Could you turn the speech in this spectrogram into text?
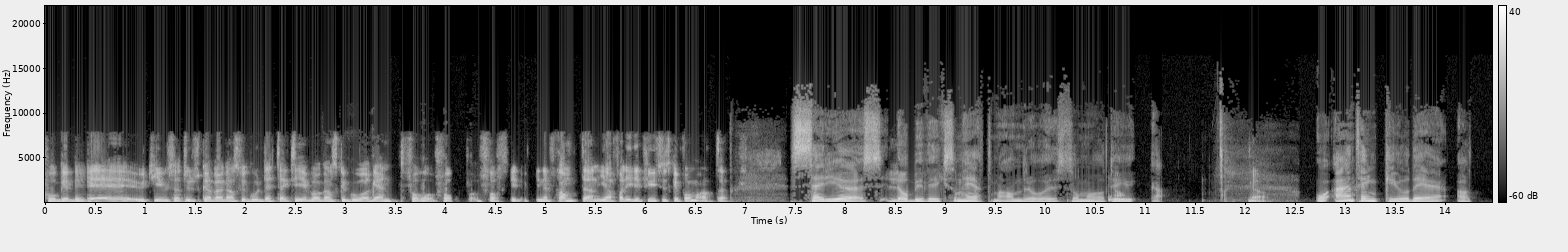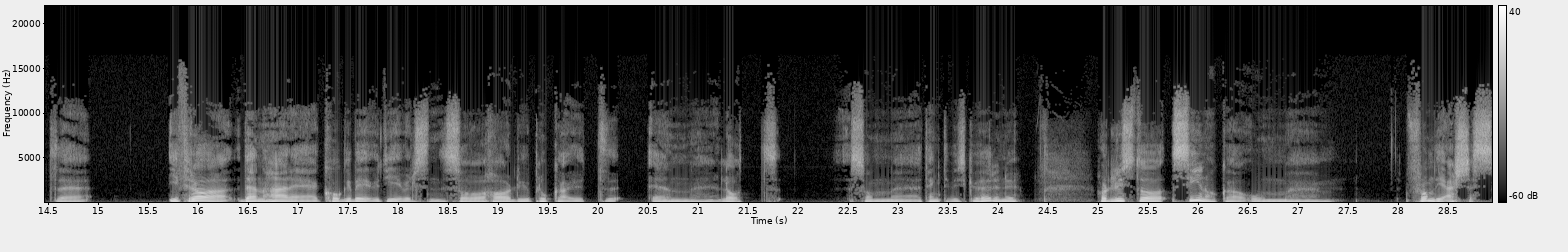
KGB-utgivelse at du skal være ganske god detektiv og ganske god agent for, for, for, å finne fram til den, iallfall i det fysiske formatet seriøs lobbyvirksomhet, med andre ord. Som at du, ja. ja. Og jeg tenker jo det at uh, ifra denne KGB-utgivelsen så har du plukka ut en låt som jeg tenkte vi skulle høre nå. Har du lyst til å si noe om uh, From the Ashes?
